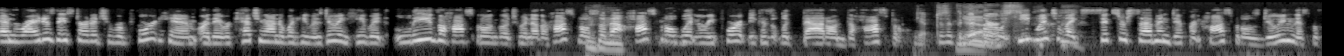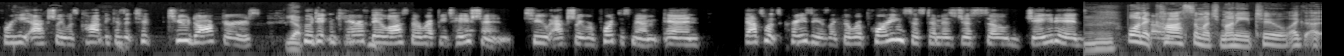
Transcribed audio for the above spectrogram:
and right as they started to report him or they were catching on to what he was doing he would leave the hospital and go to another hospital so Mhm. that hospital wouldn't report because it looked bad on the hospital Yep, just like the Yeah. Good so he went to like six or seven different hospitals doing this before he actually was caught because it took two doctors Yep. who didn't care if they lost their reputation to actually report this man. And that's what's crazy is like the reporting system is just so jaded. Mhm. Well, and it costs so much money too. Like uh,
